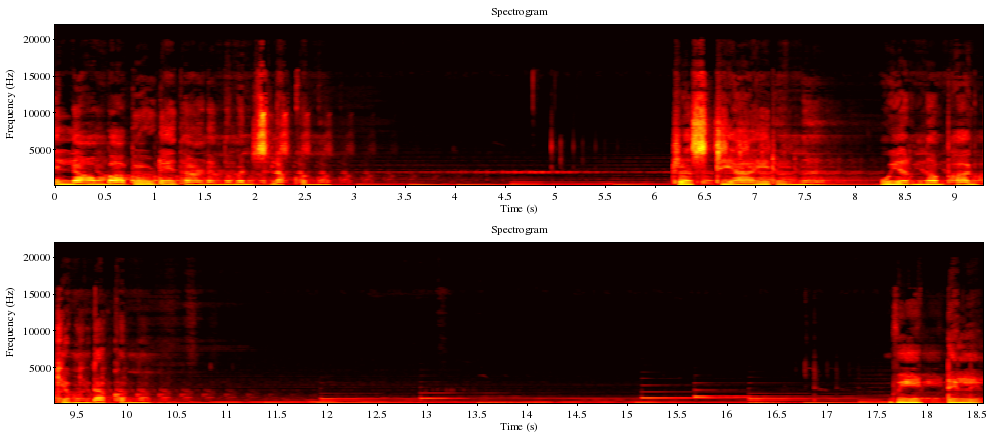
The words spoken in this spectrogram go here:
എല്ലാം ബാബയുടേതാണെന്ന് മനസ്സിലാക്കുന്നു. ട്രസ്റ്റി ആയിരുന്ന് ഉയർന്ന ഭാഗ്യമുണ്ടാക്കുന്നു. വീട്ടിൽ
